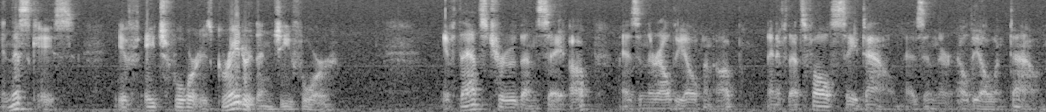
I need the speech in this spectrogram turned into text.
In this case, if H4 is greater than G4, if that's true, then say up, as in their LDL went up, and if that's false, say down, as in their LDL went down.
